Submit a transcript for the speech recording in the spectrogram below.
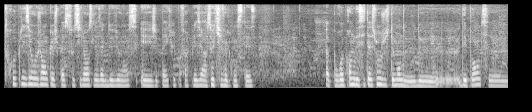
trop plaisir aux gens que je passe sous silence les actes de violence, et j'ai pas écrit pour faire plaisir à ceux qui veulent qu'on se taise. Euh, pour reprendre des citations justement de, de des pentes, euh,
